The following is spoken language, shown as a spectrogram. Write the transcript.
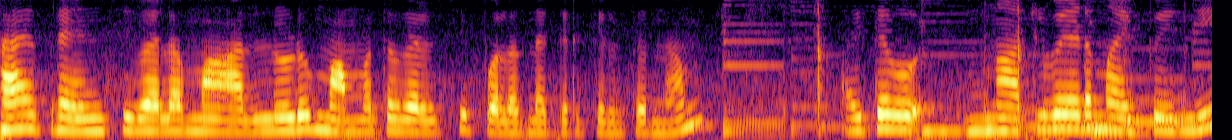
హాయ్ ఫ్రెండ్స్ ఇవాళ మా అల్లుడు మా అమ్మతో కలిసి పొలం దగ్గరికి వెళ్తున్నాం. అయితే నాట్లు వేయడం అయిపోయింది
